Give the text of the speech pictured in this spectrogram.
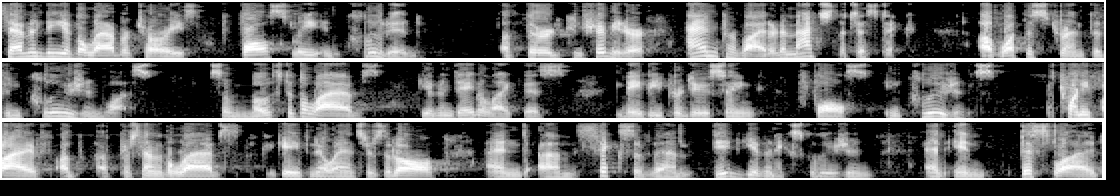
70 of the laboratories falsely included a third contributor and provided a match statistic of what the strength of inclusion was. So most of the labs, given data like this, may be producing false inclusions. 25% of the labs gave no answers at all, and um, six of them did give an exclusion. And in this slide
